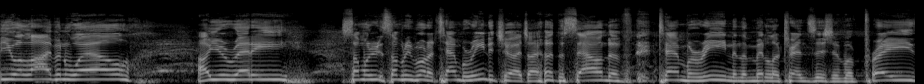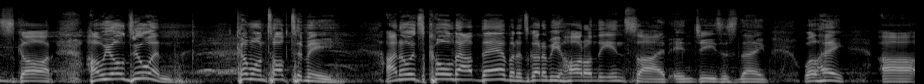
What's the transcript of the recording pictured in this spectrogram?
Are you alive and well? Are you ready? Somebody, somebody brought a tambourine to church. I heard the sound of tambourine in the middle of transition, but praise God. How are we all doing? Come on, talk to me. I know it's cold out there, but it's going to be hot on the inside in Jesus' name. Well, hey, uh,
